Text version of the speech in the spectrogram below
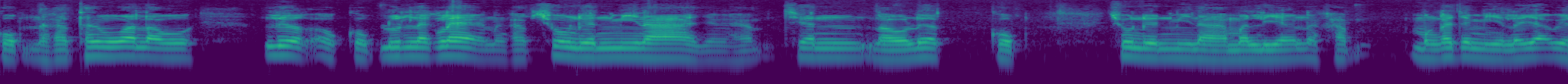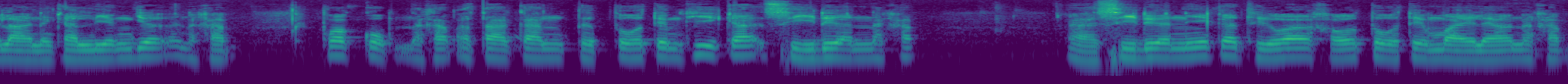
กบนะครับถ้าสมมติว่าเราเลือกเอากบรุ่นแรกๆนะครับช่วงเดือนมีนาอย่างครับ เช่นเราเลือกกบช่วงเดือนมีนามาเลี้ยงนะครับ มันก็จะมีระยะเวลาในการเลี้ยงเยอะนะครับเพราะว่ากบนะครับ อัตราการเติบโตเต็มที่ก็สี่เดือนนะครับ อ่าสี่เดือนนี้ก็ถือว่าเขาโตเต็มวัยแล้วนะครับ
